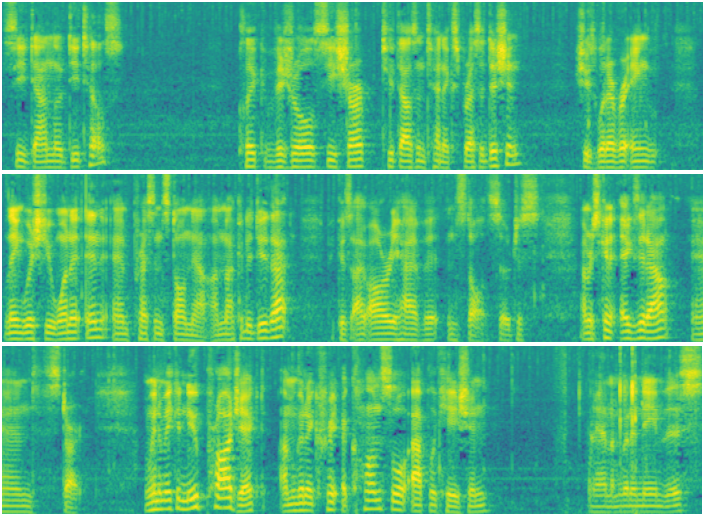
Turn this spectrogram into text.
See download details. Click Visual C Sharp 2010 Express Edition. Choose whatever language you want it in and press install now. I'm not going to do that because I already have it installed. So just I'm just going to exit out and start. I'm going to make a new project. I'm going to create a console application and I'm going to name this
